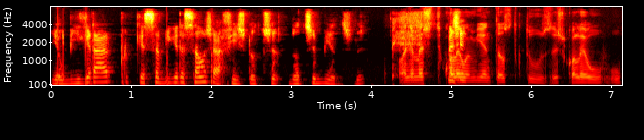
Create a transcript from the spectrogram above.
eu migrar, porque essa migração já fiz noutros, noutros ambientes. Né? Olha, mas qual mas, é o ambiente host que tu usas? Qual é o, o,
